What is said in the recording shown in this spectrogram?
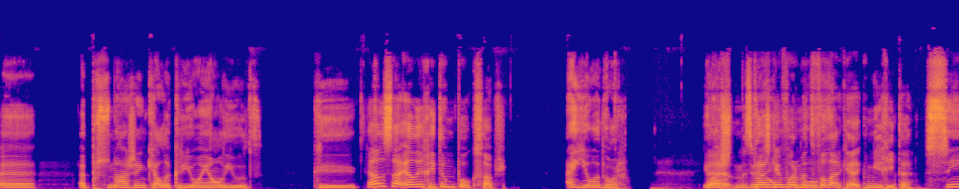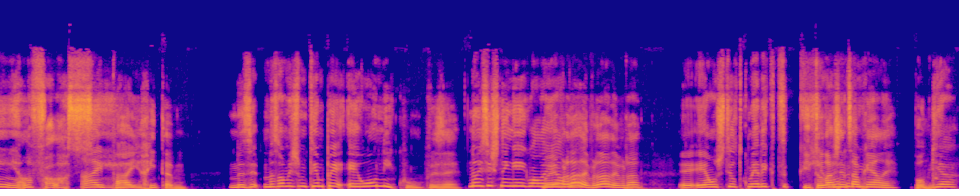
uh, a personagem que ela criou em Hollywood. Que Ela, só, ela irrita-me um pouco, sabes? ai, eu adoro. Eu Ah, acho mas eu acho que é a forma de novo. falar que, que me irrita. Sim, ela fala assim. Ai pá, irrita-me. mas, mas ao mesmo tempo é, é único. Pois é. Não existe ninguém igual a Não, é ela. verdade, é verdade, é verdade. É, é um estilo de comédia que, te, que E toda a gente sabe vi. quem ela é. Ponto. Yeah.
